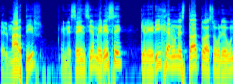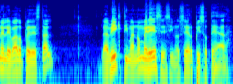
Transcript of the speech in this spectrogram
El mártir, en esencia, merece que le erijan una estatua sobre un elevado pedestal la víctima no merece sino ser pisoteada.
